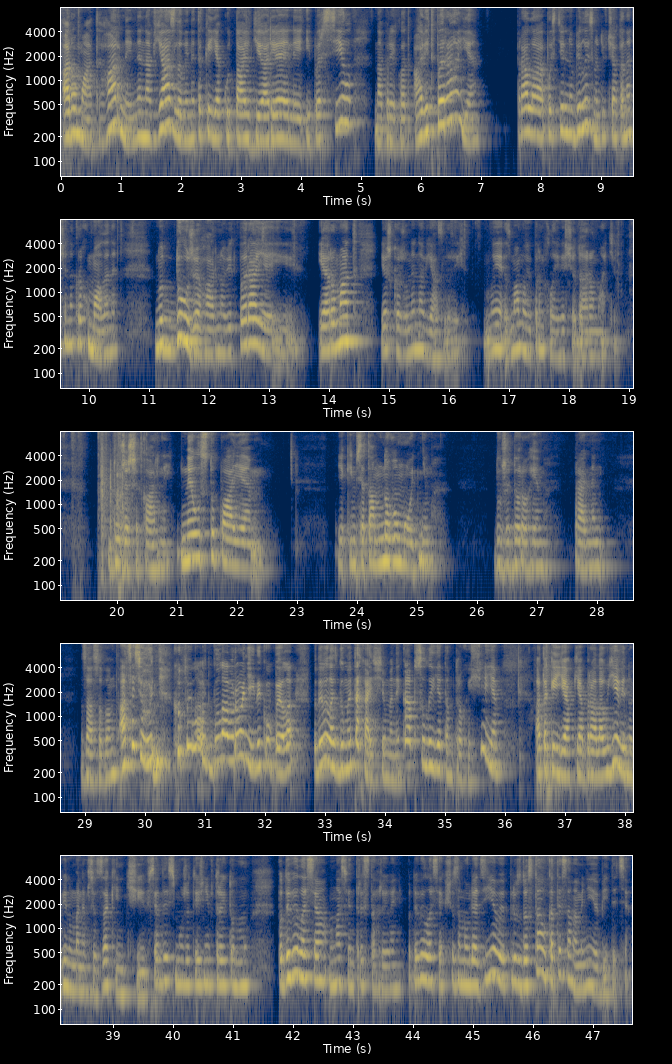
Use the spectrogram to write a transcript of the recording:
Аромат гарний, ненав'язливий, не такий, як у Тайді, Аріелі і Персіл, наприклад, а відпирає. Прала постільну білизну, дівчата, наче накрахмалене. Ну, дуже гарно відпирає і, і аромат, я ж кажу, ненав'язливий. Ми з мамою примхливі щодо ароматів. Дуже шикарний. Не уступає якимось там новомоднім, дуже дорогим пральним засобам. А це сьогодні купила, от була в Роні і не купила. Подивилась, думаю, та хай ще в мене капсули є, там трохи ще є. А такий, як я брала у Єві, ну він у мене вже закінчився десь, може, тижнів три тому. Подивилася, у нас він 300 гривень. Подивилася, якщо замовлять з Єви, плюс доставка, те саме мені й обійдеться.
